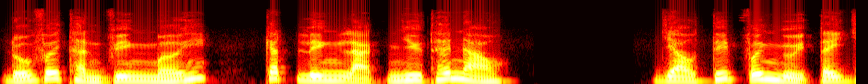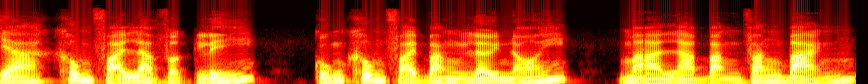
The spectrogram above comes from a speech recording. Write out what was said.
Đối với thành viên mới, cách liên lạc như thế nào? Giao tiếp với người Tây Gia không phải là vật lý, cũng không phải bằng lời nói, mà là bằng văn bản,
